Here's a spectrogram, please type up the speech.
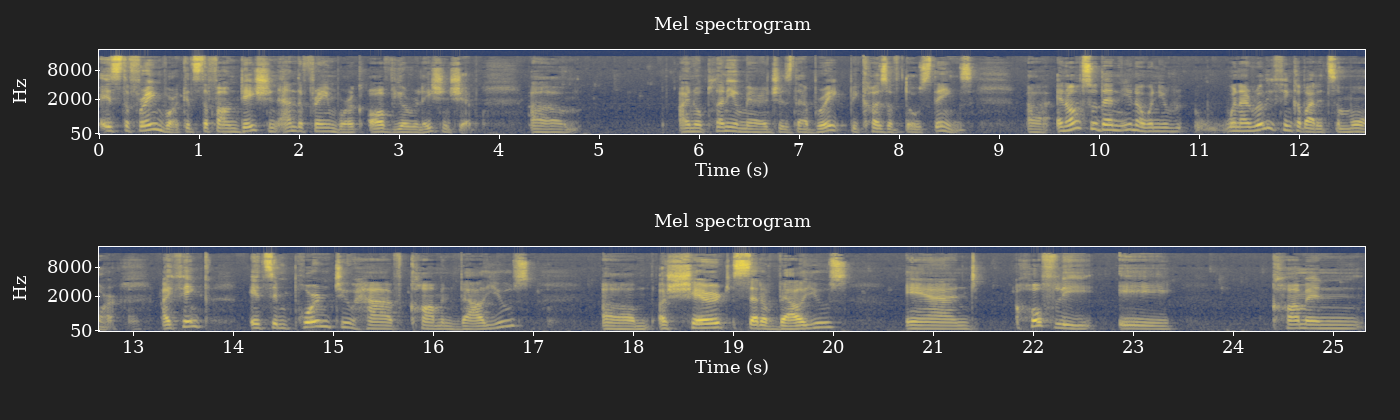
it's the framework it's the foundation and the framework of your relationship. Um, i know plenty of marriages that break because of those things. Uh, and also then you know when you when i really think about it some more I think it's important to have common values, um, a shared set of values, and hopefully a common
